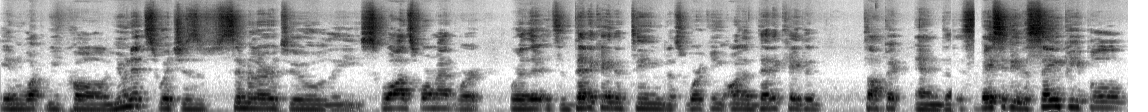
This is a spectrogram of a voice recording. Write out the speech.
in what we call units, which is similar to the squads format, where where it's a dedicated team that's working on a dedicated topic, and it's basically the same people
